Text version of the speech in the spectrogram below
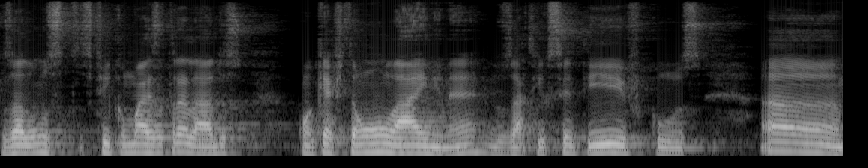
os alunos ficam mais atrelados com a questão online, né, dos artigos científicos, ah,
